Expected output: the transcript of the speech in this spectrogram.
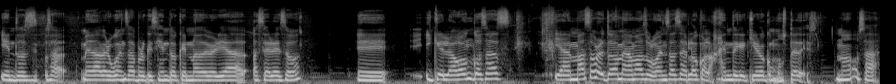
Y entonces, o sea, me da vergüenza porque siento que no debería hacer eso. Eh, y que lo hago en cosas. Y además, sobre todo, me da más vergüenza hacerlo con la gente que quiero como ustedes, ¿no? O sea,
